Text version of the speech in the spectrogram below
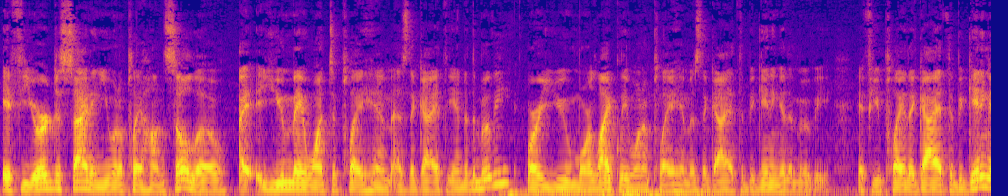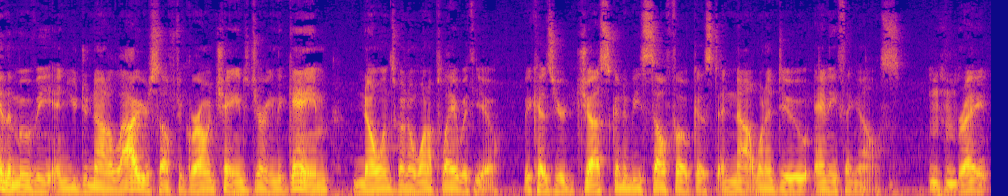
If you're deciding you want to play Han Solo, I, you may want to play him as the guy at the end of the movie, or you more likely want to play him as the guy at the beginning of the movie. If you play the guy at the beginning of the movie and you do not allow yourself to grow and change during the game, no one's going to want to play with you because you're just going to be self focused and not want to do anything else. Mm-hmm. Right?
